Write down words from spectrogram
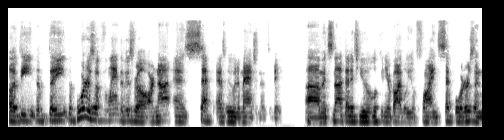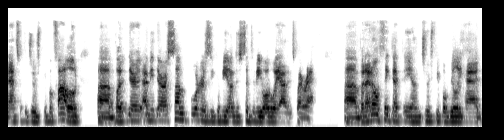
But the, the, the, the, borders of the land of Israel are not as set as we would imagine them to be. Um, it's not that if you look in your Bible, you'll find set borders, and that's what the Jewish people followed. Uh, but there, I mean, there are some borders that could be understood to be all the way out into Iraq. Um, but I don't think that you know, Jewish people really had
